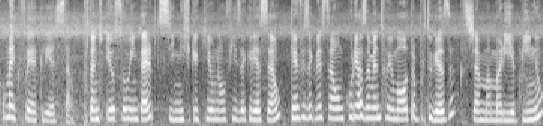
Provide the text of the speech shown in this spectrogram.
Como é que foi a criação? Portanto, eu sou intérprete, significa que eu não fiz a criação. Quem fez a criação, curiosamente, foi uma outra portuguesa, que se chama Maria Pinho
